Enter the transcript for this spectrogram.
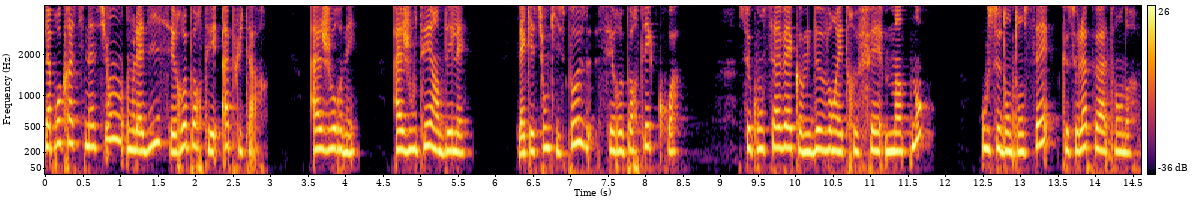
La procrastination, on l'a dit, c'est reporter à plus tard, ajourner, ajouter un délai. La question qui se pose, c'est reporter quoi? Ce qu'on savait comme devant être fait maintenant ou ce dont on sait que cela peut attendre?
